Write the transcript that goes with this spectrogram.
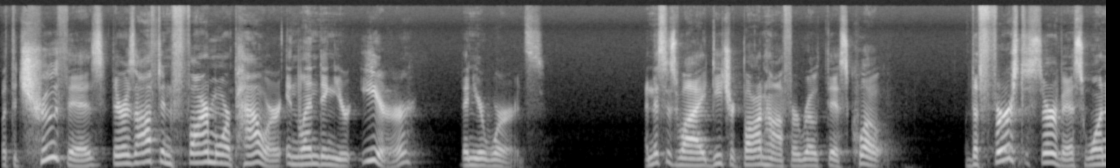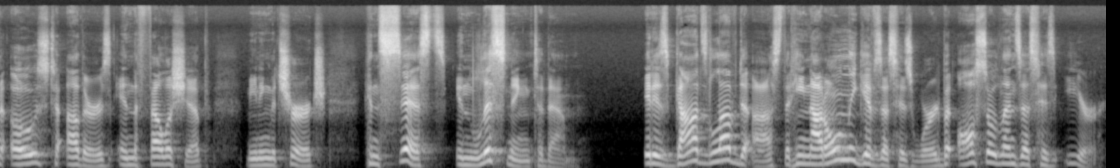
But the truth is, there is often far more power in lending your ear than your words. And this is why Dietrich Bonhoeffer wrote this quote, The first service one owes to others in the fellowship, meaning the church, consists in listening to them. It is God's love to us that He not only gives us His word, but also lends us His ear.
